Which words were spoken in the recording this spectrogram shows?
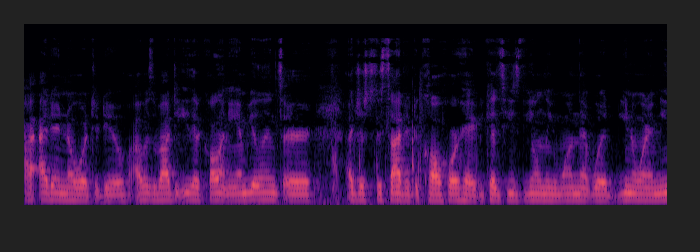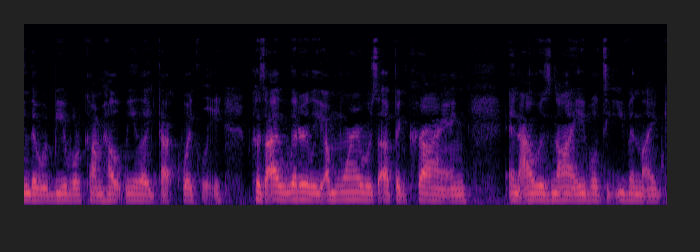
I, I didn't know what to do. I was about to either call an ambulance or I just decided to call Jorge because he's the only one that would, you know what I mean, that would be able to come help me like that quickly. Because I literally, Amora was up and crying and I was not able to even like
